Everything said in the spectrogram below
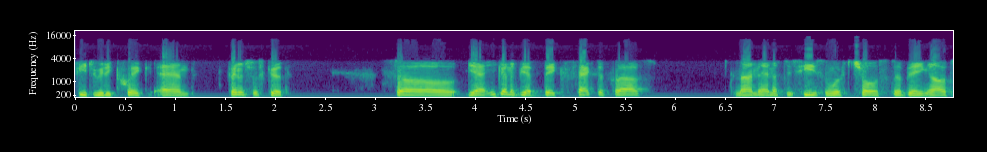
feet really quick and finishes good. So yeah, he's gonna be a big factor for us now in the end of the season with Joe still being out.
